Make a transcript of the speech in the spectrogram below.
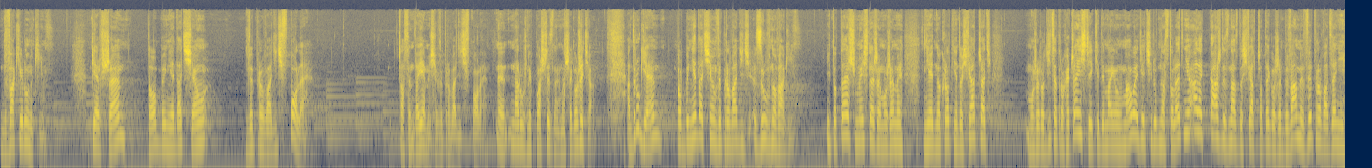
dwa kierunki. Pierwsze to, by nie dać się wyprowadzić w pole. Czasem dajemy się wyprowadzić w pole e, na różnych płaszczyznach naszego życia. A drugie to, by nie dać się wyprowadzić z równowagi. I to też myślę, że możemy niejednokrotnie doświadczać. Może rodzice trochę częściej, kiedy mają małe dzieci lub nastoletnie, ale każdy z nas doświadcza tego, że bywamy wyprowadzeni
